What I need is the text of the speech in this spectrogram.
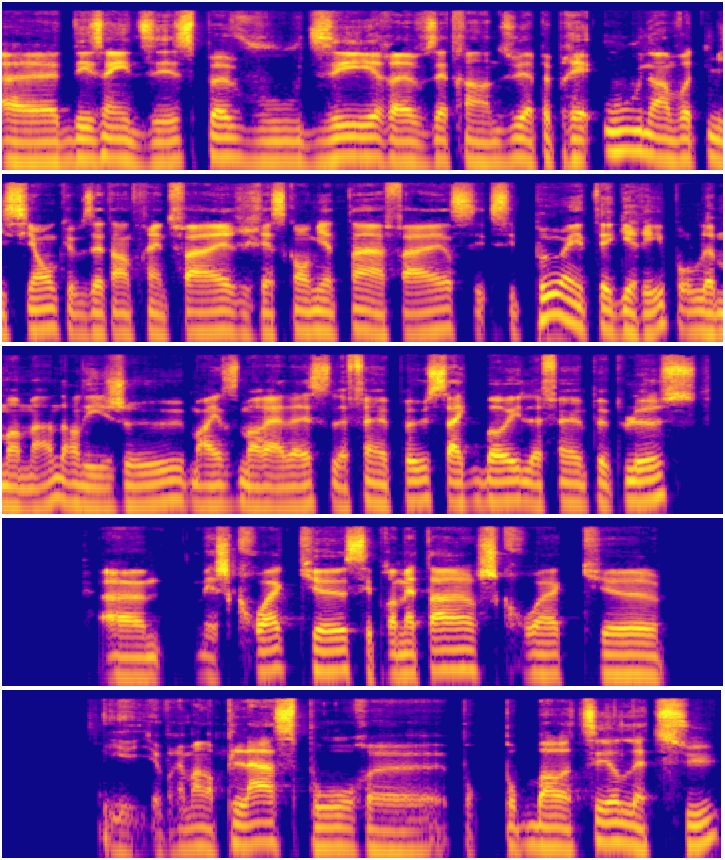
euh, des indices, peuvent vous dire euh, vous êtes rendu à peu près où dans votre mission que vous êtes en train de faire, il reste combien de temps à faire. C'est peu intégré pour le moment dans les jeux. Miles Morales le fait un peu, Sackboy le fait un peu plus. mais je crois que c'est prometteur. Je crois que il y a vraiment place pour, pour, pour bâtir là-dessus.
